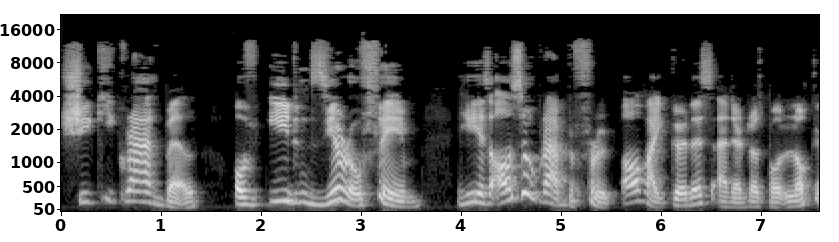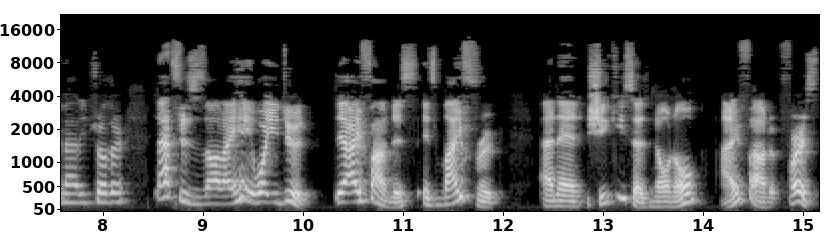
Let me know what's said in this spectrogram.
Shiki Granbell of Eden Zero fame. He has also grabbed the fruit. Oh my goodness. And they're just both looking at each other. Natsus is all like, hey, what you doing? Yeah, I found this. It's my fruit. And then Shiki says, no, no, I found it first.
